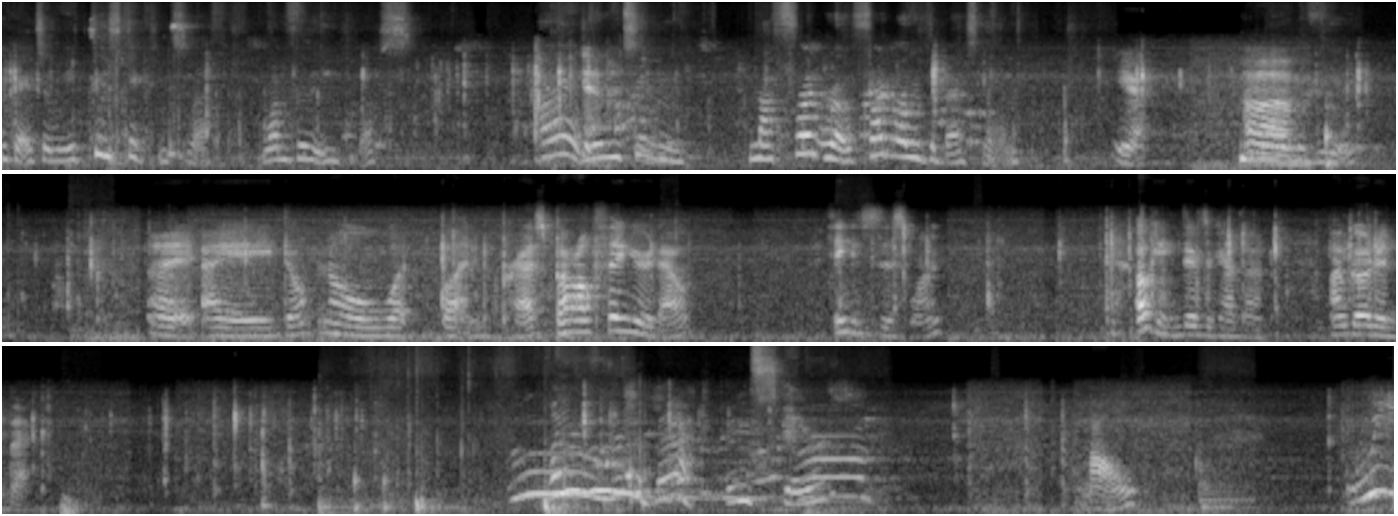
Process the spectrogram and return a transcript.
Okay, so we have two tickets left. One for each of us. Alright, Yeah. where are sitting? Now, front row. Front row is the best man. yeah. Um. I I don't know what button to press, but I'll figure it out. I think it's this one. Okay, there's a countdown. I'm going in the back. Why are you in the back? Are you scared? No. Whee!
